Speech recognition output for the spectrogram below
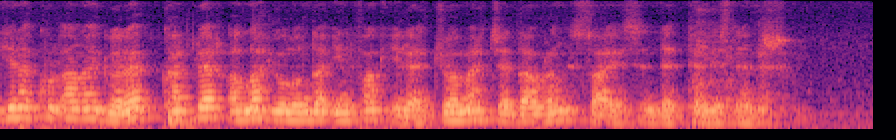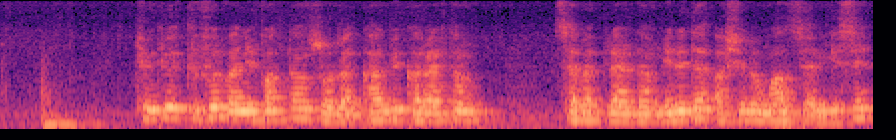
yine Kur'an'a göre kalpler Allah yolunda infak ile cömertçe davranış sayesinde temizlenir. Çünkü küfür ve nifaktan sonra kalbi karartan sebeplerden biri de aşırı mal sevgisi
